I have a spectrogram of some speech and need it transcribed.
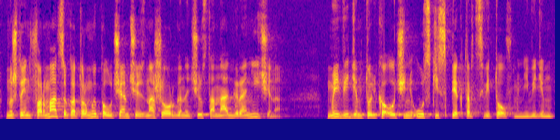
Потому что информацию, которую мы получаем через наши органы чувств, она ограничена. Мы видим только очень узкий спектр цветов, мы не видим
